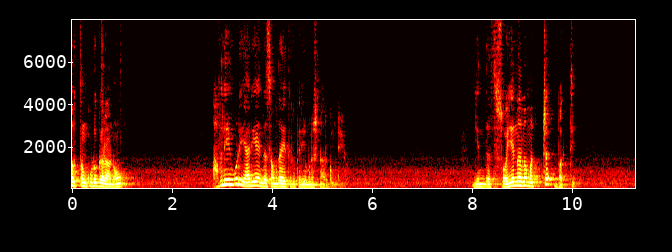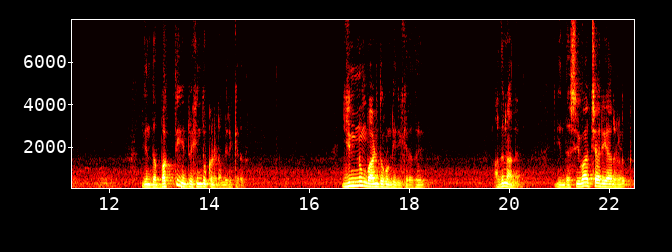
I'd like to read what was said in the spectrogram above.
ஒருத்தன் கொடுக்குறானோ அவனையும் கூட யாரையா இந்த சமுதாயத்துக்கு பெரிய மனுஷனாக இருக்க முடியும்? இந்த சுயநலமற்ற பக்தி. இந்த பக்தி இன்று இந்துக்களிடம் இருக்கிறது. இன்னும் வாழ்ந்து கொண்டிருக்கிறது. அதனால இந்த சிவாச்சாரியார்களுக்கு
